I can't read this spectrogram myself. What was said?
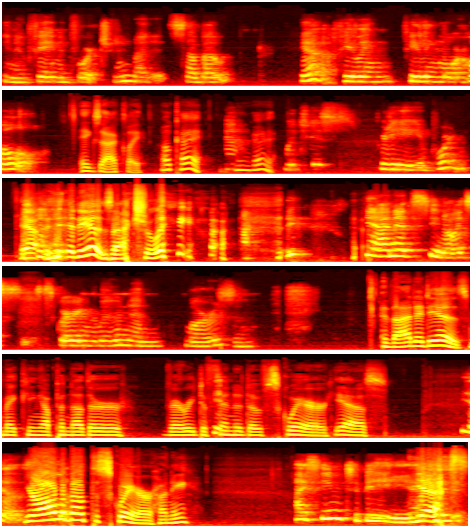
you know fame and fortune but it's about yeah feeling feeling more whole exactly okay yeah, okay which is pretty important yeah it is actually yeah and it's you know it's squaring the moon and mars and that it is making up another very definitive yeah. square yes yes you're all about the square honey I seem to be. Yes.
